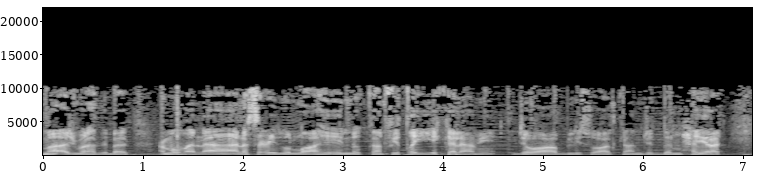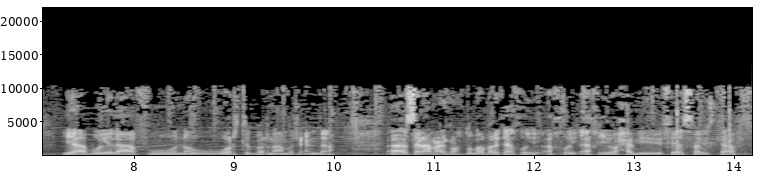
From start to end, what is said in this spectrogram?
ما أجمل هذا البلد. عموما أنا سعيد والله إنه كان في طي كلامي. جواب لسؤال كان جدا محيرك. يا أبو إلاف ونورت البرنامج عندنا. آه، السلام عليكم ورحمة الله وبركاته. أخوي أخوي أخي وحبيبي فيصل الكاف.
